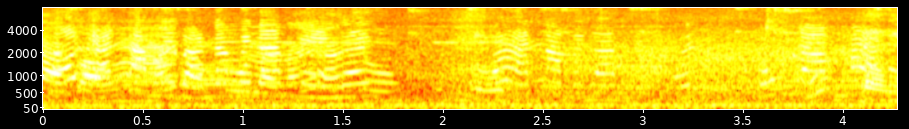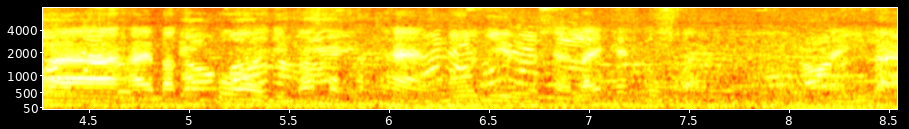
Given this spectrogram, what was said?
thối cho anh 57, 55 ngàn đây. Thối anh 55 45 còn là hai ba con cua chỉ có một khách hàng mua nhiều sẽ lấy hết luôn vậy này như vậy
